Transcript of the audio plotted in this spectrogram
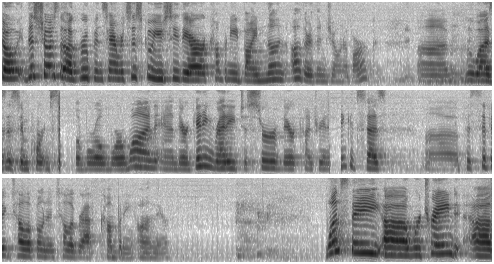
So this shows a group in San Francisco. You see they are accompanied by none other than Joan of Arc, um, who was this important of World War I, and they're getting ready to serve their country. And I think it says uh, Pacific Telephone and Telegraph Company on there. Once they uh, were trained, uh,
